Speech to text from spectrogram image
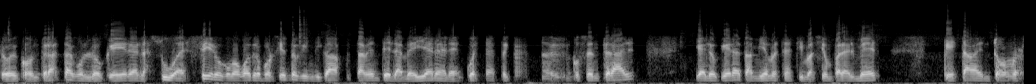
lo que contrasta con lo que era la suba de 0,4% que indicaba justamente la mediana de la encuesta de del Banco Central y a lo que era también nuestra estimación para el mes, que estaba en torno a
